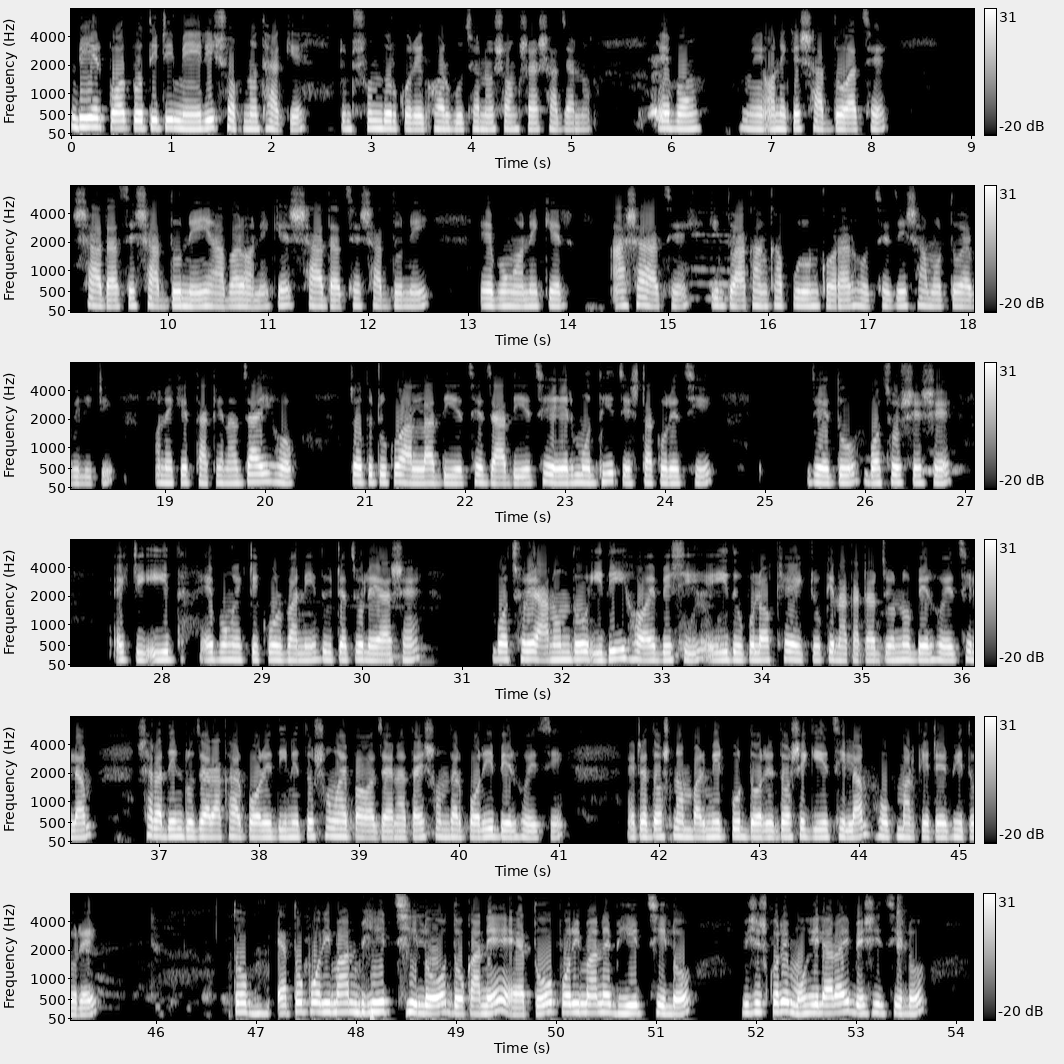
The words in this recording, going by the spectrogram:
বিয়ের পর প্রতিটি মেয়েরই স্বপ্ন থাকে। সুন্দর করে ঘর গুছানো, সংসার সাজানো এবং অনেকের সাধ্য আছে। স্বাদ আছে, সাধ্য নেই, আবার অনেকের স্বাদ আছে, সাধ্য নেই এবং অনেকের আশা আছে, কিন্তু আকাঙ্ক্ষা পূরণ করার হচ্ছে যে সামর্থ্য অ্যাবিলিটি অনেকের থাকে না। যাই হোক, যতটুকু আল্লাহ দিয়েছে, যা দিয়েছে, এর মধ্যেই চেষ্টা করেছি। যেহেতু বছর শেষে একটি ঈদ এবং একটি কোরবানি দুইটা চলে আসে। বছরের আনন্দ ঈদেই হয় বেশি। এই ঈদ উপলক্ষে একটু কেনাকাটার জন্য বের হয়েছিলাম। সারাদিন রোজা রাখার পরে দিনে তো সময় পাওয়া যায় না, তাই সন্ধ্যার পরেই বের হয়েছি। এটা দশ নম্বর মিরপুর দরে, দশে গিয়েছিলাম হোপ মার্কেটের ভিতরে। তো এত পরিমাণ ভিড় ছিল দোকানে, এত পরিমাণে ভিড় ছিল। বিশেষ করে মহিলারাই বেশি ছিল।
